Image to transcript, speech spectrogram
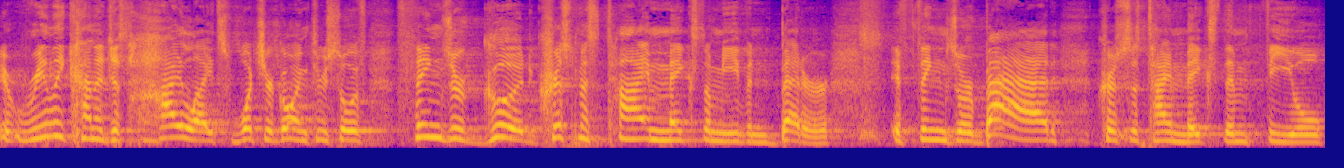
it really kind of just highlights what you're going through. So if things are good, Christmas time makes them even better. If things are bad, Christmas time makes them feel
